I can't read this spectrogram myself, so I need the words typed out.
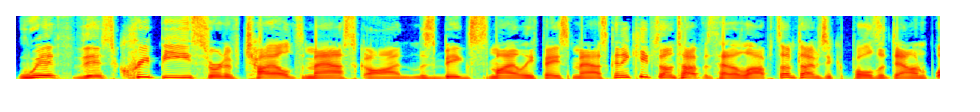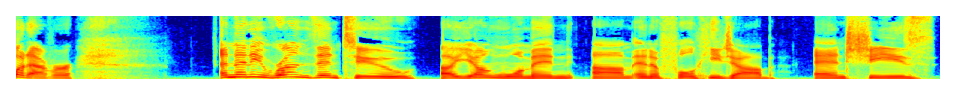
with this creepy sort of child's mask on, this big smiley face mask, and he keeps on top of his head a lot. Sometimes he pulls it down, whatever. And then he runs into a young woman um, in a full hijab, and she's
